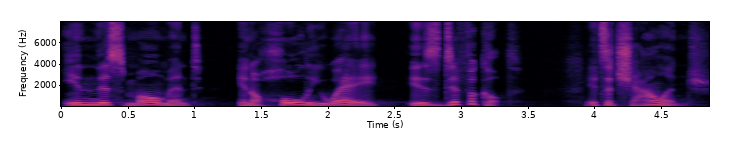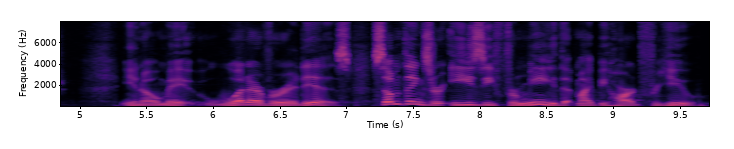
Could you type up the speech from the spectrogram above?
in this moment in a holy way is difficult. It's a challenge, you know, may, whatever it is. Some things are easy for me that might be hard for you.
